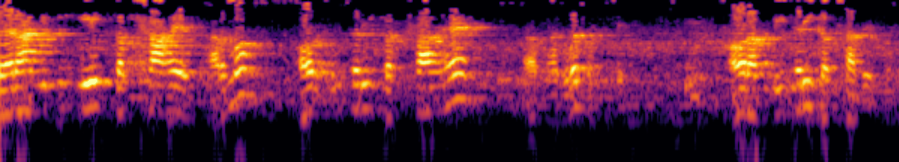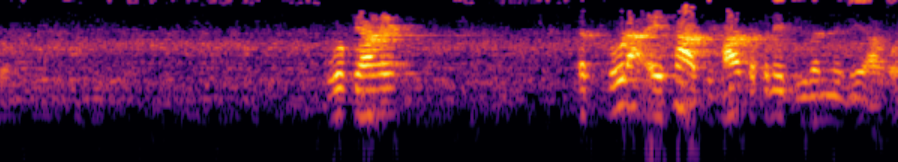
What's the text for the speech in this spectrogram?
वैराग्य की एक कक्षा है धर्म, और दूसरी कक्षा है भगवत भक्ति। और अब तीसरी कक्षा देखो। वो क्या है? तो थोड़ा ऐसा अभ्यास अपने जीवन में ले आओ।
